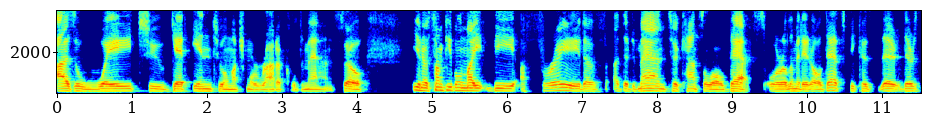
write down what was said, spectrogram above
as a way to get into a much more radical demand. So you know some people might be afraid of uh, the demand to cancel all debts or eliminate all debts because there there's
